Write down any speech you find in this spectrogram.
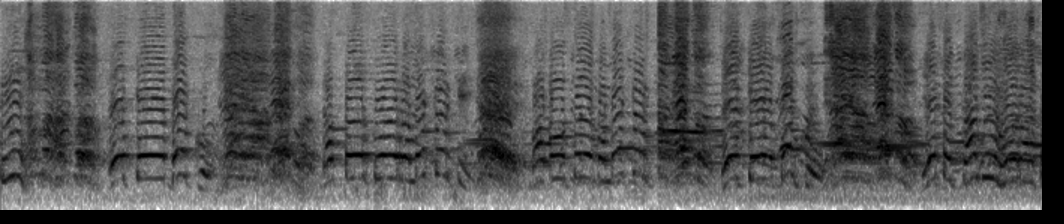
ಮೀಸಲಾತಿ ಬೇಕೇ ಬೇಕು ಡಾಕ್ಟರ್ ಬಿ ಆರ್ ಅಂಬೇಡ್ಕರ್ ಕಿ ಬಾಬಾ ಸಾಹೇಬ್ ಅಂಬೇಡ್ಕರ್ ಬೇಕೇ ಬೇಕು ಏತಕ್ಕಾಗಿ ಹೋರಾಟ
